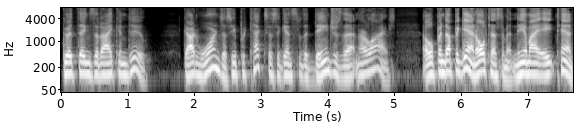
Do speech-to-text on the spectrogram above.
good things that I can do. God warns us. He protects us against the dangers of that in our lives. I opened up again, Old Testament, Nehemiah 8:10.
